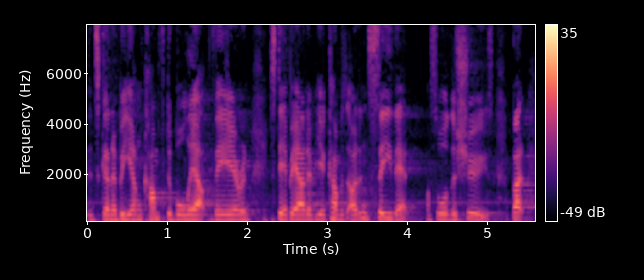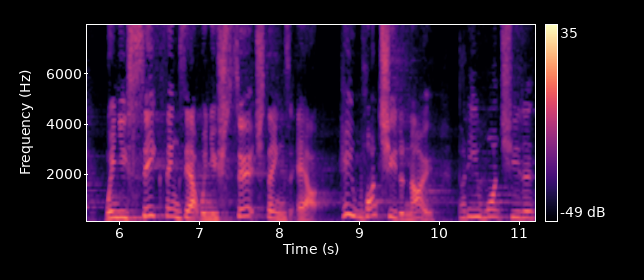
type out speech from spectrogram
it's going to be uncomfortable out there and step out of your comfort. I didn't see that. I saw the shoes. But when you seek things out, when you search things out, He wants you to know, but He wants you to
